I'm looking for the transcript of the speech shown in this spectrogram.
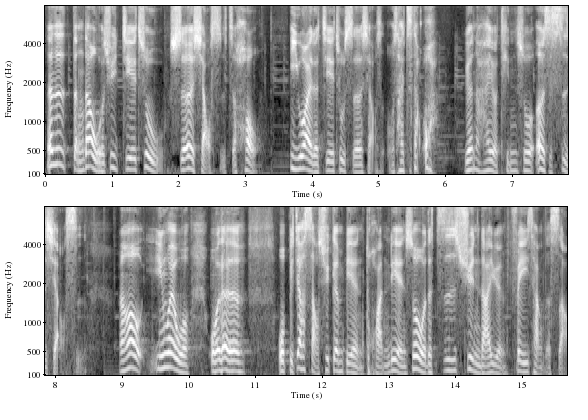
但是等到我去接触十二小时之后。意外的接触十二小时，我才知道哇，原来还有听说二十四小时。然后因为我我的我比较少去跟别人团练，所以我的资讯来源非常的少，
